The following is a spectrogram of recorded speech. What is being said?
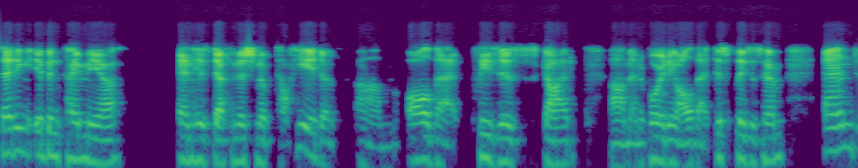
setting Ibn Taymiyyah and his definition of tawhid, of um, all that pleases God um, and avoiding all that displeases him. And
